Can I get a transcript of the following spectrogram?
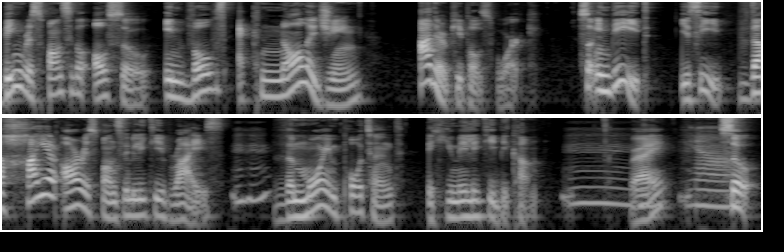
being responsible also involves acknowledging other people's work. So indeed, you see, the higher our responsibility rise, mm-hmm. the more important the humility become. Mm, right? Yeah. So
